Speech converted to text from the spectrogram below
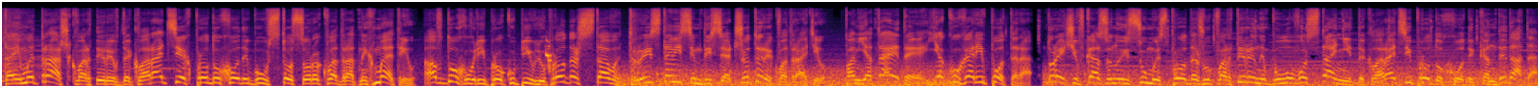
Та й метраж квартири в деклараціях про доходи був 140 квадратних метрів, а в договорі про купівлю-продаж став 384 квадратів. Пам'ятаєте, як у Гаррі Поттера? До речі, вказаної суми з продажу квартири не було в останній декларації про доходи кандидата.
